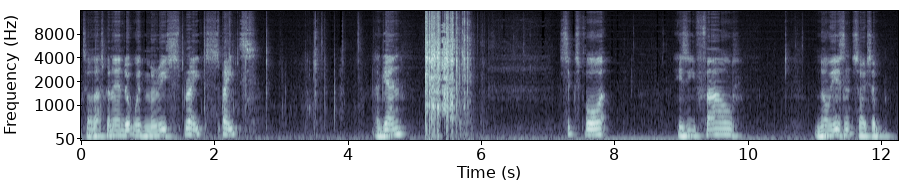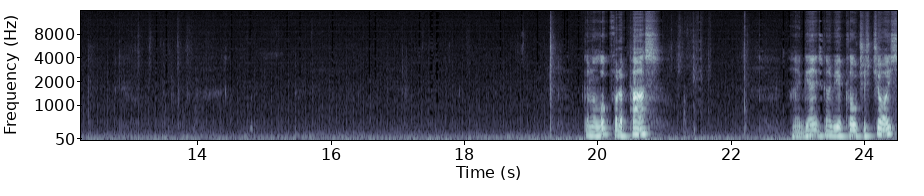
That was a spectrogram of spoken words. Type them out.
so that's going to end up with Marreese Speights. Again. 6-4 is he fouled? No he isn't so it's a going to look for a pass. And again it's going to be a coach's choice.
